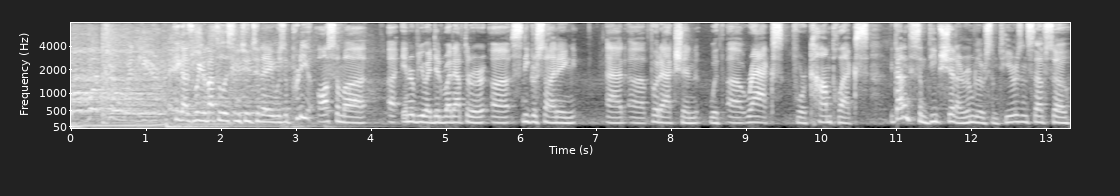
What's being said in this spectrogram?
What we're doing here. Hey guys, what you're about to listen to today was a pretty awesome uh, uh, interview I did right after uh, sneaker signing at uh, Footaction with uh, Racks for Complex. We got into some deep shit. I remember there was some tears and stuff. So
